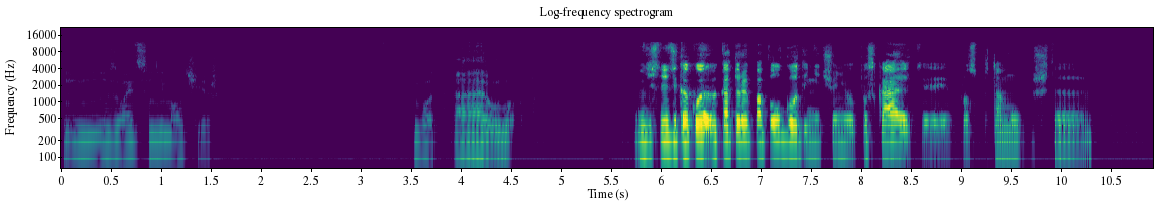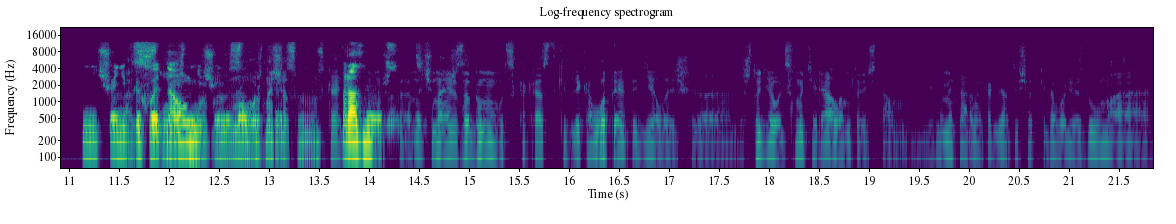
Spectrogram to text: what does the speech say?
называется не молчишь. Вот. А... Есть люди, какой, которые по полгода ничего не выпускают, и просто потому что ничего не а приходит на ум, ничего не могут. Сложно сейчас выпускать, Разные. потому что начинаешь задумываться как раз-таки для кого ты это делаешь, э, что делать с материалом, то есть там элементарно, когда ты все-таки доводишь до ума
